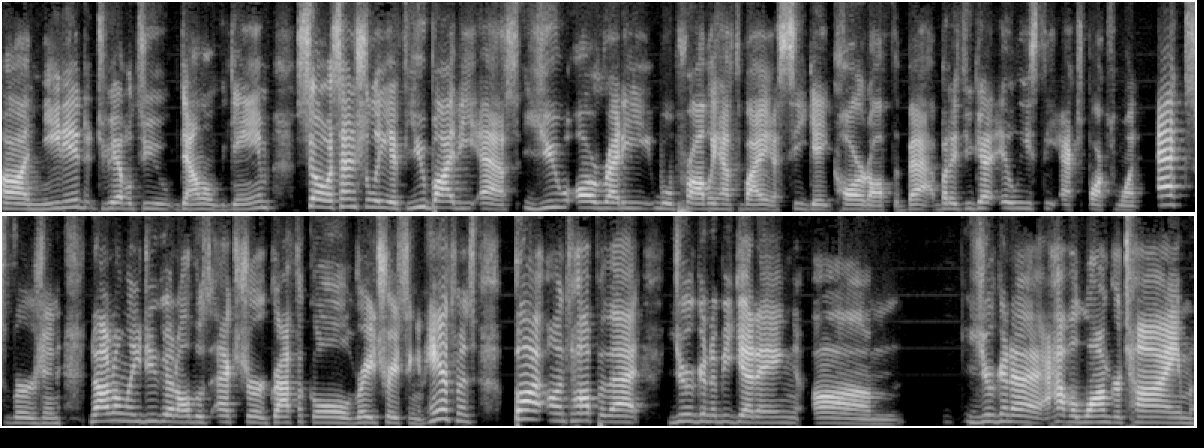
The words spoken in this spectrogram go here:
uh, needed to be able to download the game. So essentially, if you buy the S, you already will probably have to buy a Seagate card off the bat. But if you get at least the Xbox One X version, not only do you get all those extra graphical ray tracing enhancements, but on top of that, you're going to be getting um, you're gonna have a longer time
